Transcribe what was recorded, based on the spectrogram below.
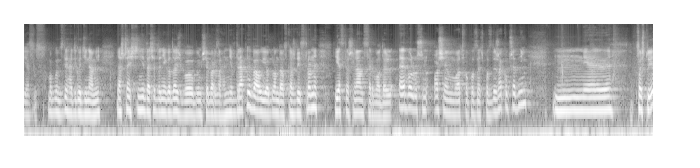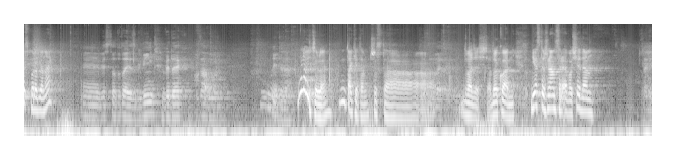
Jezus, mogłem zdychać godzinami. Na szczęście nie da się do niego dojść, bo bym się bardzo chętnie wdrapywał i oglądał z każdej strony. Jest też Lancer model Evolution 8, łatwo poznać po zderzaku przed nim. Mm, nie- Coś tu jest porobione? Yy, wiesz co, tutaj jest gwint, wydech, zawór. No i tyle. No i tyle. No, takie tam 320, dokładnie. Jest też Lancer Evo 7. Seria.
